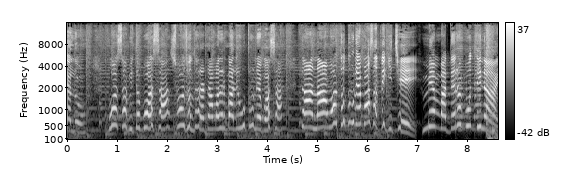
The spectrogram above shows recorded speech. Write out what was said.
গেল। বসাবি তো বসা সজল ধারাটা আমাদের বাড়ির উঠোনে বসা। তা না অত দূরে বসাতে গেছে। মেম্বারদেরও বুদ্ধি নাই।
